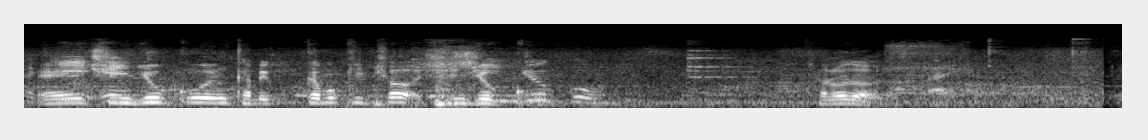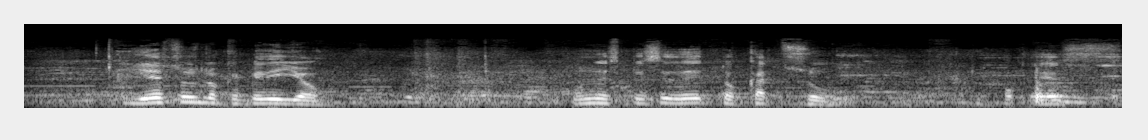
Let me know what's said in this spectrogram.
Aquí En Shinjuku, en Kabi- Kabukicho, Shinjuku. Shinjuku. Saludos. Y esto es lo que pedí yo. Una especie de tokatsu. Es...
